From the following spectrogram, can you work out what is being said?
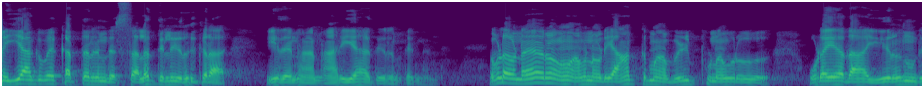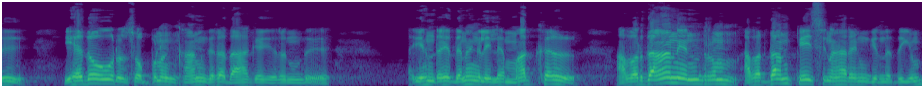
மெய்யாகவே கத்தர் இந்த ஸ்தலத்தில் இருக்கிறார். இதை நான் அறியாது இருந்தேன் இவ்வளவு நேரம் அவனுடைய ஆத்மா விழிப்புணர்வு உடையதாக இருந்து ஏதோ ஒரு சொப்பனம் காண்கிறதாக இருந்து இன்றைய தினங்களில் மக்கள் அவர்தான் என்றும் அவர்தான் பேசினார் என்கின்றதையும்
